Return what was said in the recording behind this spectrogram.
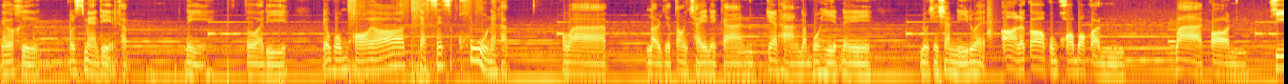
นั่นก็คือ Postman Date ครับ นี่ตัวดี เดี๋ยวผมขอจัดเซตสักครู่นะครับ เพราะว่าเราจะต้องใช้ในการแก้ทางดับเบิลเฮดในโลเคชันนี้ด้วยอ้อแล้วก็ผมขอบอกก่อนว่าก่อนที่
